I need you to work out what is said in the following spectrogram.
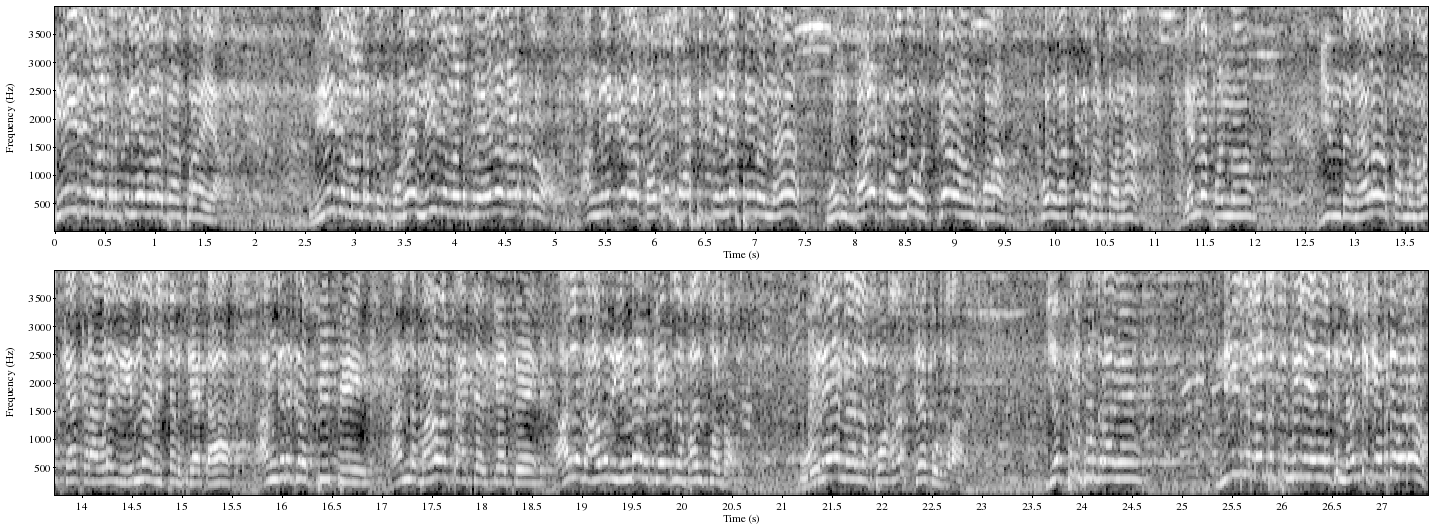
நீதிமன்றத்திலேயே வேலை பேசுறாயா நீதிமன்றத்துக்கு போனா நீதிமன்றத்தில் என்ன நடக்கணும்? அங்க இருக்கிற பப்ளிக் ப்ராசிக்யூட்டர் என்ன செய்யணும்னா ஒரு வழக்கு வந்து ஒரு ஸ்டே வாங்க போறான். ஒரு வசதி படைச்சவனா. என்ன பண்ணும்? இந்த நிலம் சம்பந்தமா கேட்கறாங்களா இது என்ன விஷயம் கேட்டா அங்க இருக்கிற பிபி அந்த மாவட்ட ஆட்சியர் கேட்டு அல்லது அவர் என்னன்னு கேட்டு நான் பதில் சொல்றோம் ஒரே நாளில் போடுறான் ஸ்டே கொடுக்குறான். எப்படி கொடுக்குறாங்க? நீதிமன்றத்து மீது எங்களுக்கு நம்பிக்கை எப்படி வரும்?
